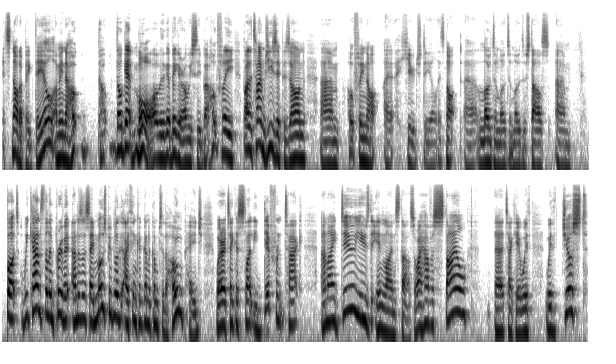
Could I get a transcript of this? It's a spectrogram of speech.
It's not a big deal. I mean, they'll get more, they'll get bigger, obviously, but hopefully by the time gzip is on, um, hopefully not a, a, huge deal. It's not uh, loads and loads and loads of styles. Um, but we can still improve it. And as I say, most people, I think, are going to come to the home page where I take a slightly different tack and I do use the inline style. So I have a style uh, tag here with, with just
